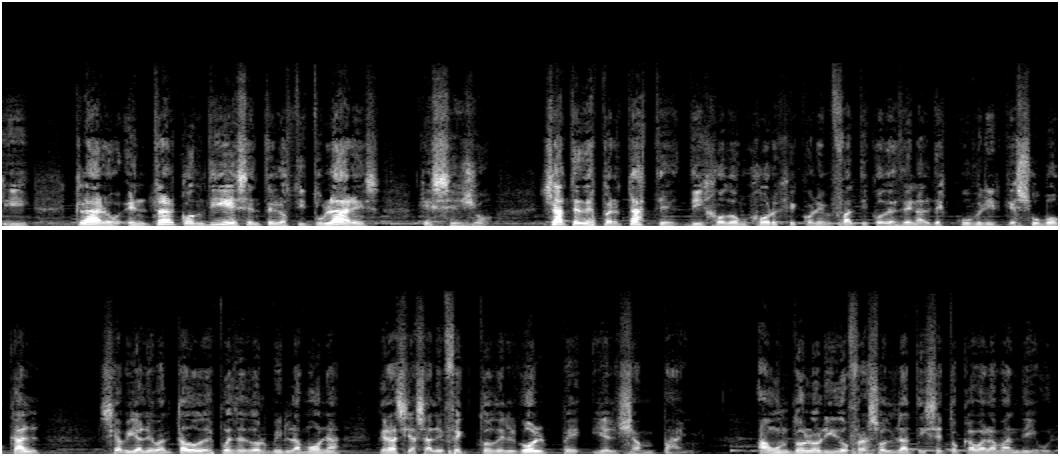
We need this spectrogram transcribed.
Y claro, entrar con 10 entre los titulares, qué sé yo. ¿Ya te despertaste? dijo don Jorge con enfático desdén al descubrir que su vocal se había levantado después de dormir la mona gracias al efecto del golpe y el champán. A un dolorido Frasoldati se tocaba la mandíbula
